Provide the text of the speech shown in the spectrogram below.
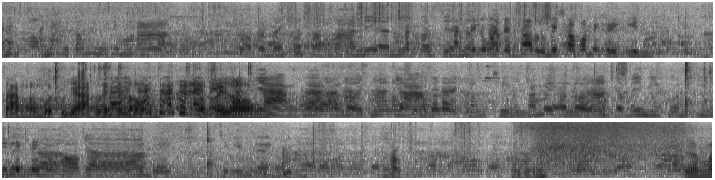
ันนี้อันนี้คือเต้าหู้ใช่ไหมชอบอันไหนก็สั่งมาอันนี้อันนี้ก็เสร็จมันไม่รู้ว่าจะชอบหรือไม่ชอบเพราะไม่เคยกิน สั่งมาหมดทุกอย่างเลยไปลองเอาไปลองทุกอย่างค่ะอร่อยทุกอย่างก็ได้ลองชิมถ้าไม่อร่อยมันจะไม่มีคนกินชิ้นเล็กๆก็พอจ้าค่ะเล็กๆชิ้นเล็กกินครับอื้อหือเนื้อใน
